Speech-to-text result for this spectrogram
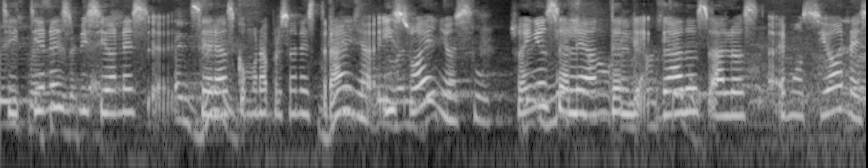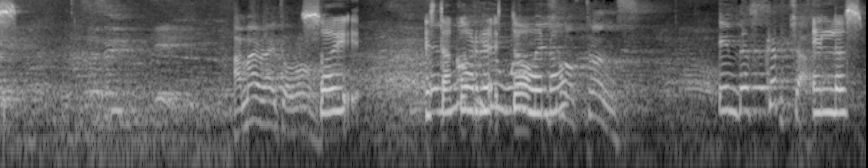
si tienes visiones, eh, serás como una persona extraña. Y sueños. Sueños se le han delegado a las emociones. Soy, ¿Está correcto o no? En los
